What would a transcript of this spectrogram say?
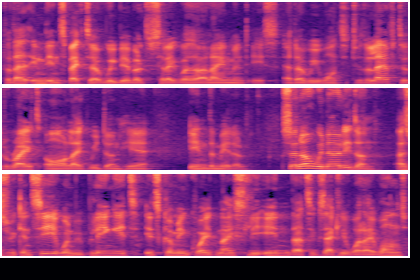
For that, in the inspector, we'll be able to select what our alignment is. Either we want it to the left, to the right, or like we've done here in the middle. So now we're nearly done. As we can see, when we're playing it, it's coming quite nicely in. That's exactly what I want.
